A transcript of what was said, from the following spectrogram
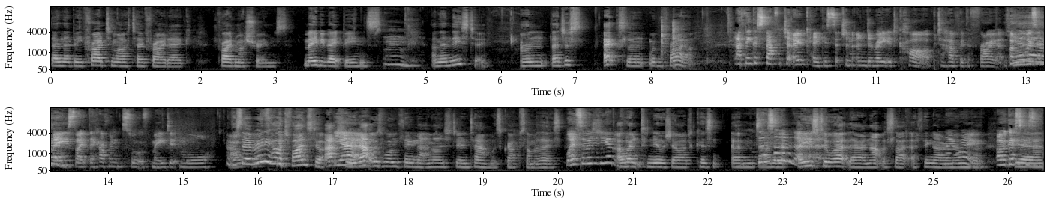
Then there'd be fried tomato, fried egg, fried mushrooms, maybe baked beans, Mm. and then these two, and they're just excellent with a fry up. I think a Staffordshire oatcake is such an underrated carb to have with a fry up. I'm always amazed like they haven't sort of made it more. Because they're really hard to find still. Actually, Yeah. that was one thing that I managed to do in town was grab some of those. Where so where did you get them? I went to Neal's Yard because um, I down sell them there- I used to work there, and that was like a thing I No remember. way. Oh, I guess because Yeah. of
